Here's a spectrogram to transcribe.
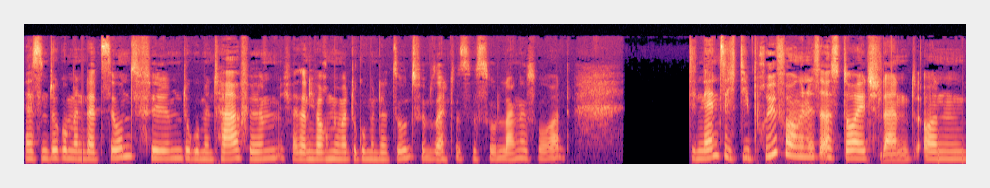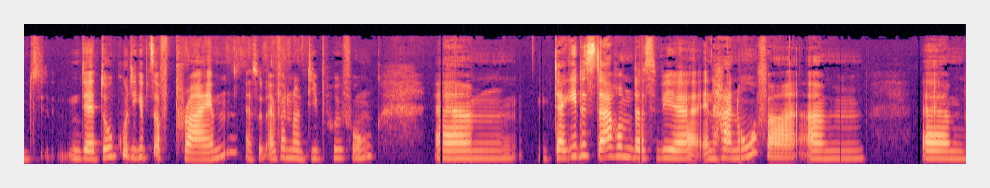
Das ist ein Dokumentationsfilm, Dokumentarfilm. Ich weiß auch nicht, warum immer Dokumentationsfilm sagt, das ist so ein langes Wort. Die nennt sich Die Prüfungen ist aus Deutschland. Und der Doku, die gibt's auf Prime. Also einfach nur die Prüfung. Ähm, da geht es darum, dass wir in Hannover am ähm,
